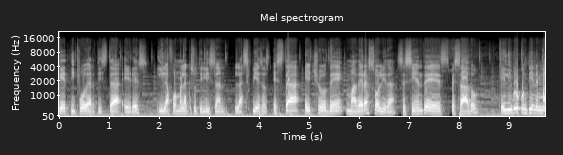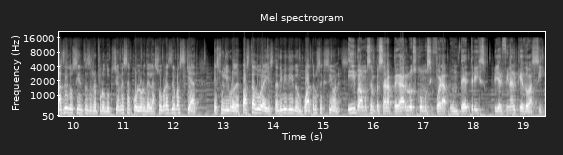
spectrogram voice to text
qué tipo de artista eres y la forma en la que se utilizan las piezas. Está hecho de madera sólida, se siente es pesado. El libro contiene más de 200 reproducciones a color de las obras de Basquiat. Es un libro de pasta dura y está dividido en cuatro secciones. Y vamos a empezar a pegarlos como si fuera un Tetris y al final quedó así.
